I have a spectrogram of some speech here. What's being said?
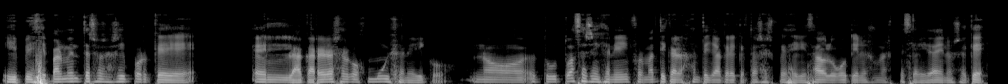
Y principalmente eso es así porque en la carrera es algo muy genérico. No, tú, tú haces ingeniería informática y la gente ya cree que te has especializado, luego tienes una especialidad y no sé qué.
